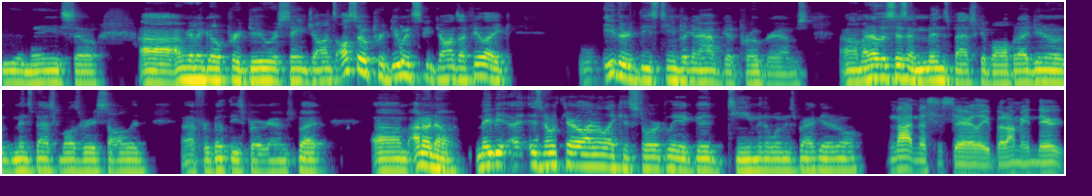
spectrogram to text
DNA. So uh, I'm gonna go Purdue or St. John's. Also, Purdue and St. John's. I feel like either of these teams are gonna have good programs. Um, I know this isn't men's basketball, but I do know men's basketball is very solid uh, for both these programs. But um, I don't know. Maybe uh, is North Carolina like historically a good team in the women's bracket at all? Not necessarily, but I mean, they're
